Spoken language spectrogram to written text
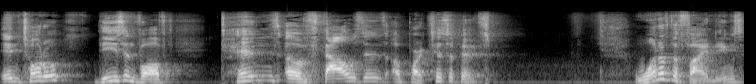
In total, these involved tens of thousands of participants. One of the findings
